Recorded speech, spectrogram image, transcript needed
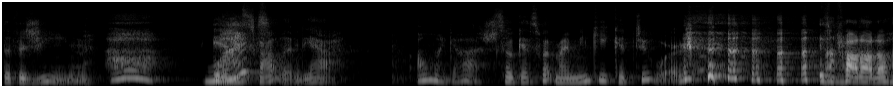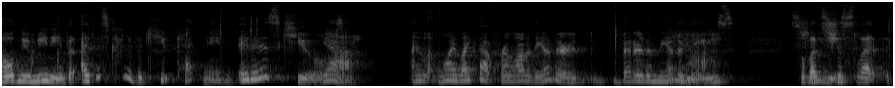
the vagine in Scotland. Yeah. Oh my gosh. So guess what? My Minky Couture is brought on a whole new meaning, but it is kind of a cute pet name. It is cute. Yeah. I well, I like that for a lot of the other better than the other Yeah. names. So let's just let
